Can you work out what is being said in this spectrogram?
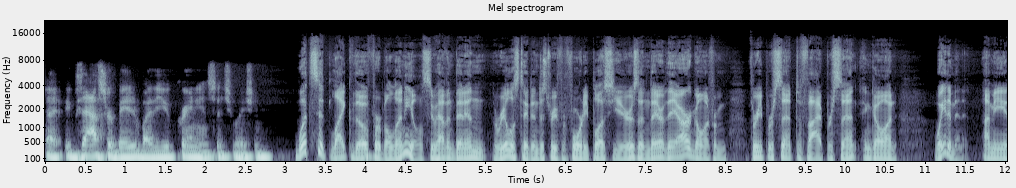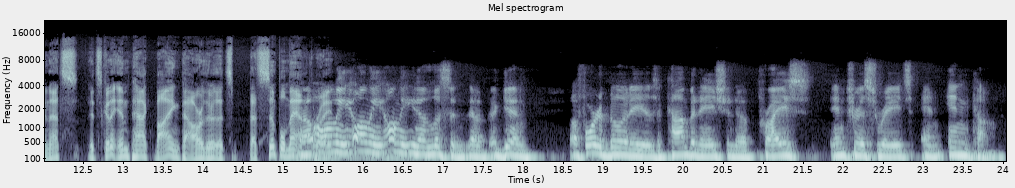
uh exacerbated by the Ukrainian situation. What's it like though for millennials who haven't been in the real estate industry for 40 plus years and they're they are going from 3% to 5% and going, "Wait a minute. I mean, that's it's going to impact buying power. That's that's simple math, right?" Only only only you know, listen, uh, again, affordability is a combination of price, interest rates and income.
